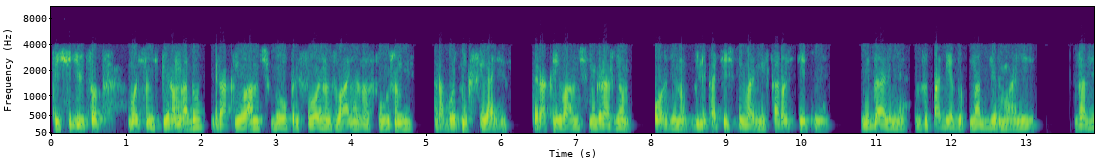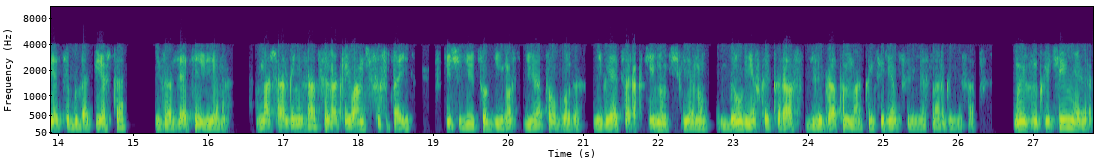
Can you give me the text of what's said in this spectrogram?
В 1981 году Ираклий Иванович был присвоено звание «Заслуженный работник связи». Ираклий Иванович награжден орденом Великой Отечественной войны второй степени, медалями за победу над Германией, за взятие Будапешта и за взятие Вены. В нашей организации Ираклий Иванович состоит 1999 года. Является активным членом. Был несколько раз делегатом на конференции местной организации. Ну и в заключение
